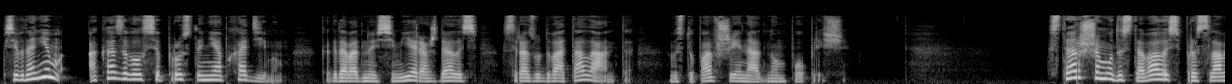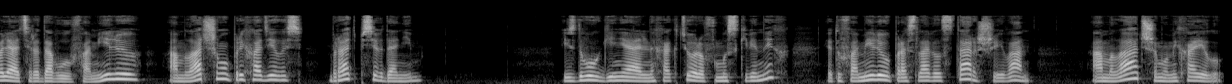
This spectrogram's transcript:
Псевдоним оказывался просто необходимым, когда в одной семье рождалось сразу два таланта, выступавшие на одном поприще. Старшему доставалось прославлять родовую фамилию, а младшему приходилось брать псевдоним. Из двух гениальных актеров москвиных эту фамилию прославил старший Иван, а младшему Михаилу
